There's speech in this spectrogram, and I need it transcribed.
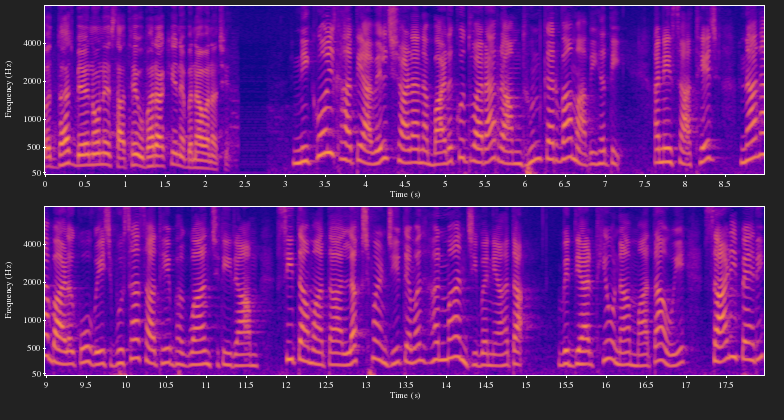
બધા જ બહેનોને સાથે ઊભા રાખીને બનાવવાના છીએ. નિકોલ ખાતે આવેલ શાળાના બાળકો દ્વારા રામધૂન કરવામાં આવી હતી. અને સાથે જ નાના બાળકો વેશભૂષા સાથે ભગવાન શ્રી રામ સીતા માતા લક્ષ્મણજી તેમજ હનુમાનજી બન્યા હતા. વિદ્યાર્થીઓના માતાઓએ સાડી પહેરી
